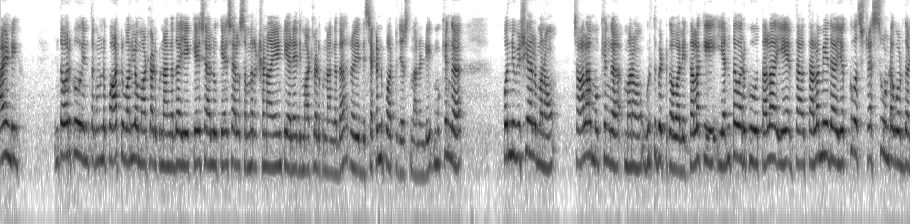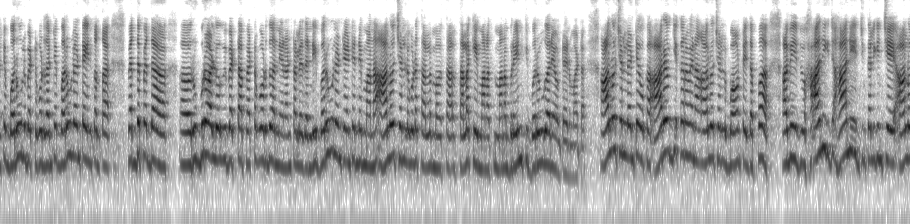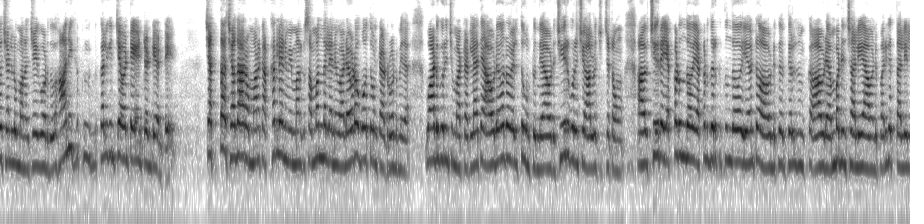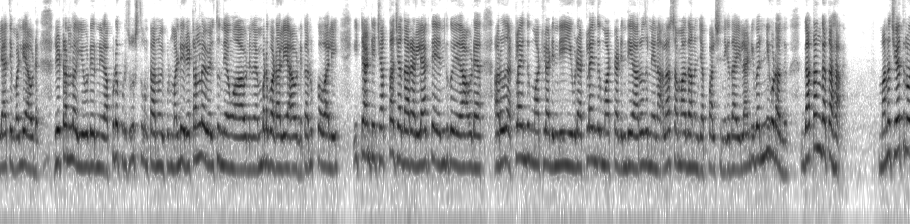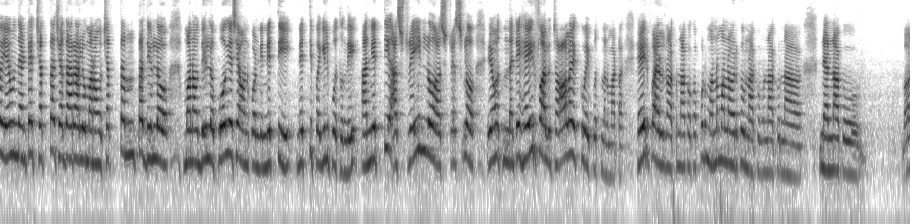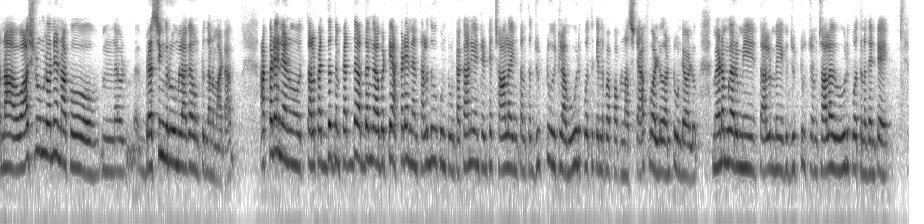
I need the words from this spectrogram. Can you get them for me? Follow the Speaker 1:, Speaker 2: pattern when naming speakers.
Speaker 1: Hi అండి. ఇంతవరకు ఇంతకుముందు పార్ట్ వన్లో మాట్లాడుకున్నాం కదా ఏ కేశాలు కేశాల సంరక్షణ ఏంటి అనేది మాట్లాడుకున్నాం కదా ఇది సెకండ్ పార్ట్ చేస్తున్నానండి. ముఖ్యంగా కొన్ని విషయాలు మనం చాలా ముఖ్యంగా మనం గుర్తుపెట్టుకోవాలి. తలకి ఎంతవరకు తల ఏ త- తల మీద ఎక్కువ స్ట్రెస్ ఉండకూడదు అంటే బరువులు పెట్టకూడదు. అంటే బరువులు అంటే ఇంతంత పెద్ద పెద్ద రుబ్బురాళ్ళు ఇవి పెట్ట పెట్టకూడదు అని నేను అంటలేదండి. బరువులు అంటే ఏంటంటే మన ఆలోచనలు కూడా తల తలకి మన మన బ్రెయిన్కి బరువుగానే ఉంటాయి అన్నమాట ఆలోచనలు అంటే ఒక ఆరోగ్యకరమైన ఆలోచనలు బాగుంటాయి తప్ప అవి హాని హాని కలిగించే ఆలోచనలు మనం చేయకూడదు. హాని కలిగించేవంటే ఏంటండి అంటే చెత్త చెదారం మనకు అక్కర్లేనివి మనకు సంబంధం లేని వాడు ఎవడో పోతూ ఉంటాడు రోడ్డు మీద. వాడి గురించి మాట్లాడు. లేకపోతే ఆవిడెవరో వెళ్తూ ఉంటుంది. ఆవిడ చీర గురించి ఆలోచించటం. ఆ చీర ఎక్కడుందో ఎక్కడ దొరుకుతుందో ఏంటో ఆవిడకి తెలు ఆవిడ వెంబడించాలి ఆవిడ పరిగెత్తాలి. లేకపోతే మళ్ళీ ఆవిడ రిటర్న్లో ఈవిడని అప్పుడప్పుడు చూస్తూ ఉంటాను. ఇప్పుడు మళ్ళీ రిటర్న్లో వెళ్తుందేమో ఆవిడని వెంబడబడాలి ఆవిడని కనుక్కోవాలి. ఇట్లాంటి చెత్త చెదారాలు లేకపోతే ఎందుకు ఆవిడ ఆ రోజు అట్లా ఎందుకు మాట్లాడింది? ఈవిడ అట్లా ఎందుకు మాట్లాడింది? ఆ రోజు నేను అలా సమాధానం చెప్పాల్సింది కదా. ఇలాంటి ఇవన్నీ కూడా ఉంది గతం గత. మన చేతిలో ఏముంది అంటే చెత్త చెదారాలు మనం చెత్త అంతా దీనిలో మనం దీనిలో పోగేసామనుకోండి నెత్తి నెత్తి పగిలిపోతుంది. ఆ నెత్తి ఆ స్ట్రెయిన్లో ఆ స్ట్రెస్లో ఏమవుతుందంటే హెయిర్ ఫాల్ చాలా ఎక్కువైపోతుంది అనమాట హెయిర్ ఫాల్ నాకు నాకు ఒకప్పుడు మొన్న మొన్న వరకు నాకు నాకు నా నేను నాకు నా వాష్రూమ్లోనే నాకు డ్రెస్సింగ్ రూమ్ లాగా ఉంటుందన్నమాట. అక్కడే నేను తల పెద్ద పెద్ద అద్దం కాబట్టి అక్కడే నేను తల దూకుంటూ ఉంటా. కానీ ఏంటంటే చాలా ఇంతంత జుట్టు ఇట్లా ఊడిపోతూ కింద పాప నా స్టాఫ్ వాళ్ళు అంటూ ఉండేవాళ్ళు. మేడం గారు మీ తల మీకు జుట్టు చాలా ఊడిపోతున్నదంటే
